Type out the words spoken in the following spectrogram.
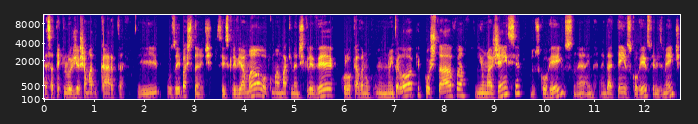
essa tecnologia chamada carta e usei bastante. Você escrevia à mão ou com uma máquina de escrever, colocava no, no envelope, postava em uma agência dos Correios, né, ainda, ainda tem os Correios, felizmente,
